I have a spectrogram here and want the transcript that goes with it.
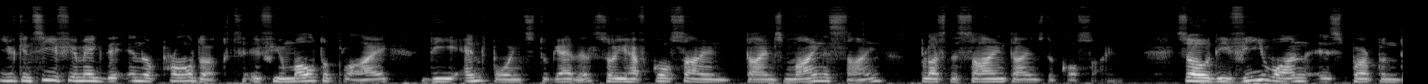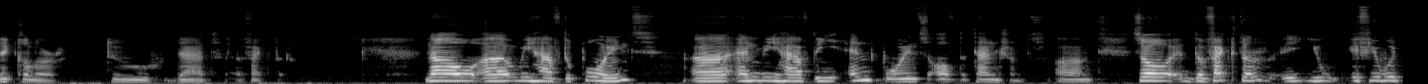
you can see if you make the inner product, if you multiply the endpoints together, so you have cosine times minus sine plus the sine times the cosine. So the v1 is perpendicular to that vector. Now uh, we have the point uh, and we have the endpoints of the tangent. Um, so the vector, you if you would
